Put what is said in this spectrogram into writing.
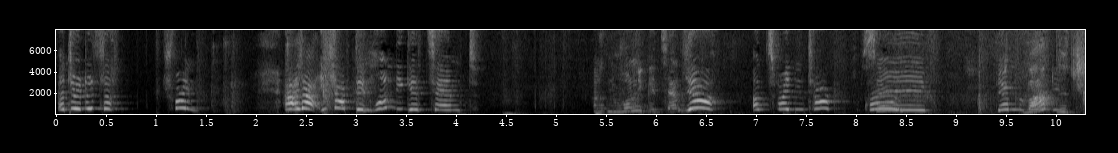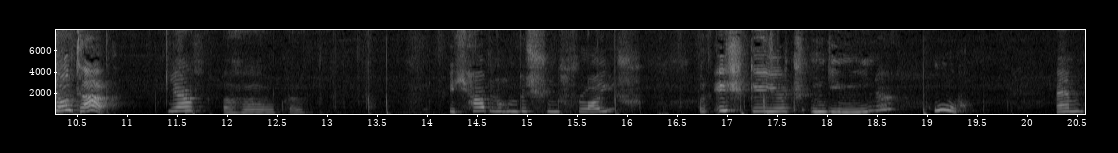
er tötet das Schwein. Alter, ich habe den Hundi gezähmt. Hast du einen Honig gezähmt? Ja, am zweiten Tag. Safe. Wir haben einen Warte, ist schon Tag. Ja, Aha, okay. ich habe noch ein bisschen Fleisch. Und ich gehe jetzt in die Mine. Uh. Ähm,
